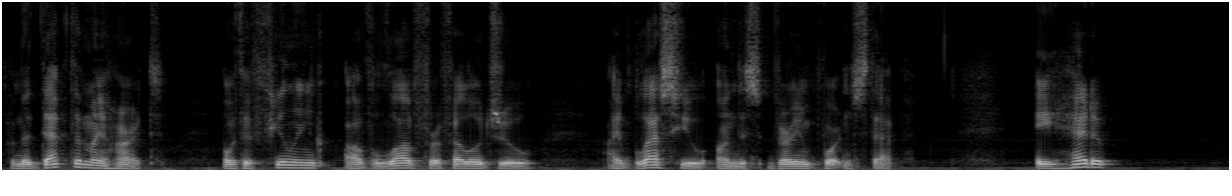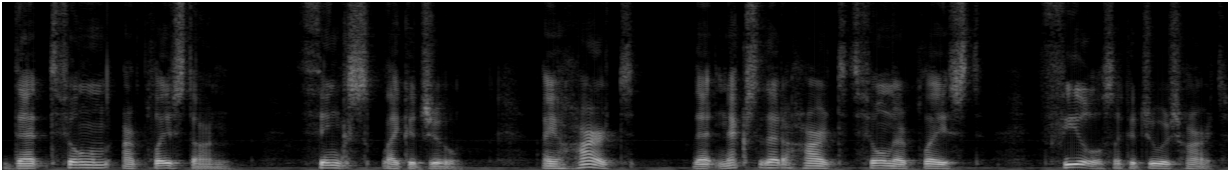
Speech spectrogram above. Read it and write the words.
From the depth of my heart, and with a feeling of love for a fellow Jew, I bless you on this very important step. A head that tefillin are placed on thinks like a Jew. A heart that next to that heart tefillin are placed feels like a Jewish heart.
